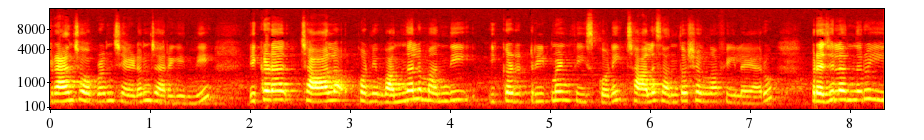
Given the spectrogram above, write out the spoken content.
బ్రాంచ్ ఓపెన్ చేయడం జరిగింది. ఇక్కడ చాలా కొన్ని వందల మంది ఇక్కడ ట్రీట్మెంట్ తీసుకొని చాలా సంతోషంగా ఫీల్ అయ్యారు. ప్రజలందరూ ఈ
